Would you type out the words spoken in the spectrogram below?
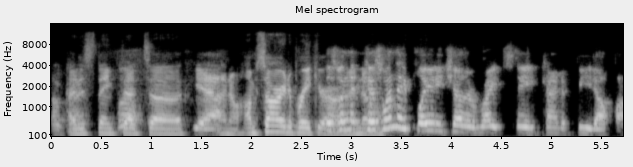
Okay. I just think Well, that uh, yeah. I know. I'm sorry to break your Because heart. when, I they- know. 'cause when they played each other, Wright State kind of beat up on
